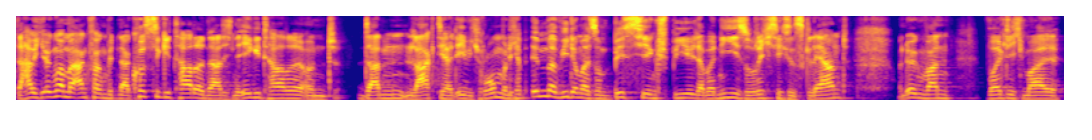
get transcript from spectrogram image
Da habe ich irgendwann mal angefangen mit einer Akustikgitarre, da hatte ich eine E-Gitarre und dann lag die halt ewig rum und ich habe immer wieder mal so ein bisschen gespielt, aber nie so richtig es gelernt. Und irgendwann wollte ich mal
